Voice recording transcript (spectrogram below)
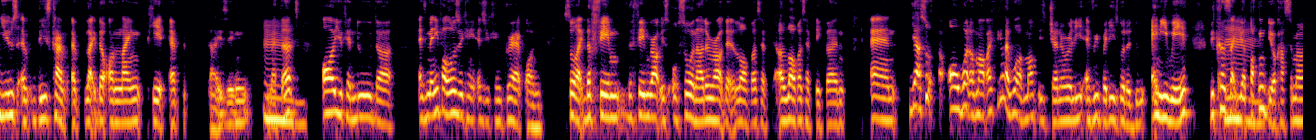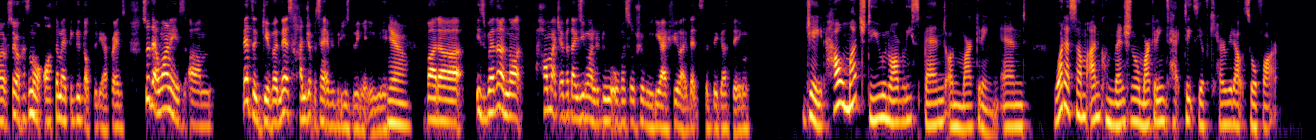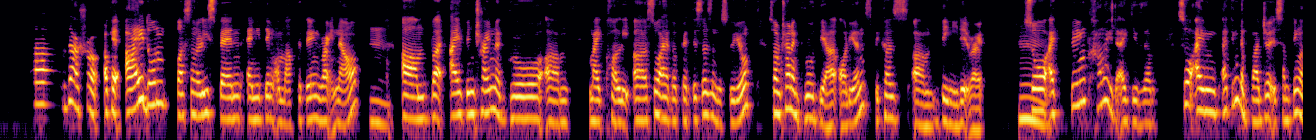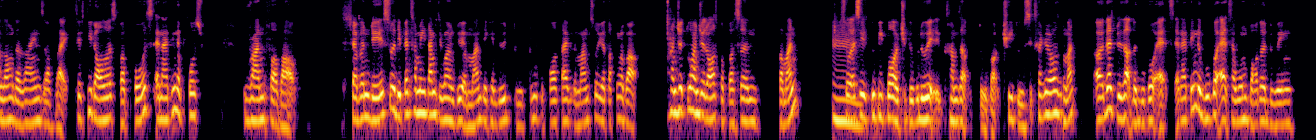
use these kind of like the online paid advertising mm. methods, or you can do the as many followers you can as you can grab on. So like the fame the fame route is also another route that a lot of us have a lot of us have taken. And yeah so all word of mouth i feel like word of mouth is generally everybody's going to do anyway because mm. like you're talking to your customer so your customer will automatically talk to their friends. So that one is um that's a given. That's 100% everybody's doing it anyway. Yeah. But uh is whether or not how much advertising you want to do over social media i feel like that's the bigger thing. Jade how much do you normally spend on marketing? And what are some unconventional marketing tactics you've carried out so far? Uh, yeah, sure. Okay, I don't personally spend anything on marketing right now. Mm. Um, but I've been trying to grow um my colleague. Uh, so I have apprentices in the studio. So I'm trying to grow their audience because um they need it, right? Mm. So I think how much did I give them? So I'm I think the budget is something along the lines of like fifty dollars per post, and I think the post run for about seven days. So it depends how many times you want to do it a month. They can do it to two to four times a month. So you're talking about 100 $200 per person per month. Mm. So let's say two people or three people do it, it comes up to about three to six hundred dollars a month. Uh, that's without the Google ads. And I think the Google ads I won't bother doing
